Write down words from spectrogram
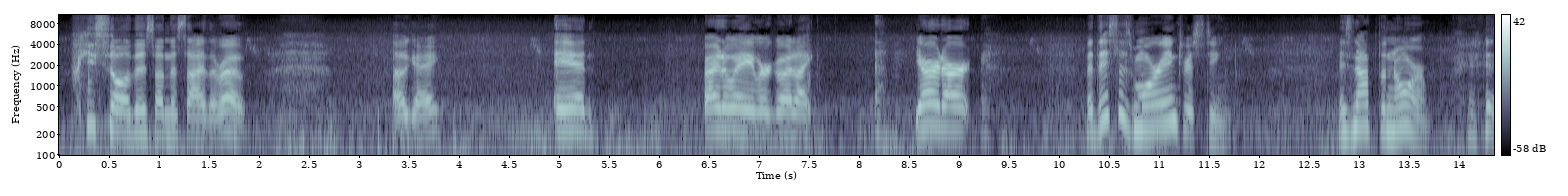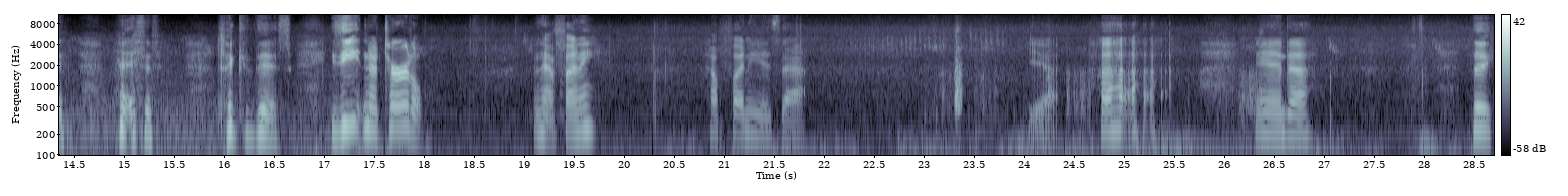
we saw this on the side of the road. Okay. And right away we're going like, yard art. But this is more interesting. It's not the norm. Look at this. He's eating a turtle. Isn't that funny? How funny is that? Yeah. and uh Look,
